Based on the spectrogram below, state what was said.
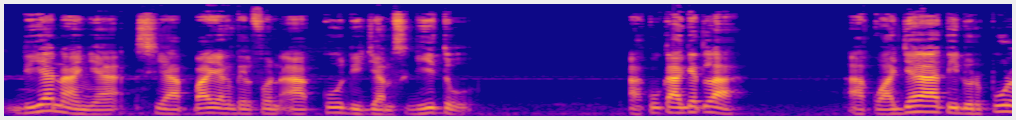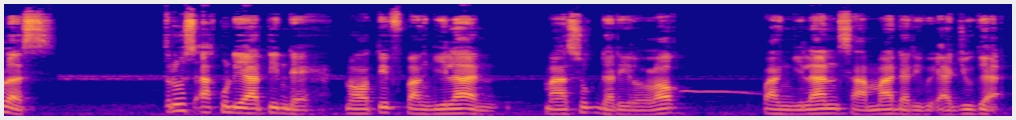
dia nanya siapa yang telepon aku di jam segitu. Aku kaget lah. Aku aja tidur pules. Terus aku liatin deh notif panggilan masuk dari log panggilan sama dari WA juga.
